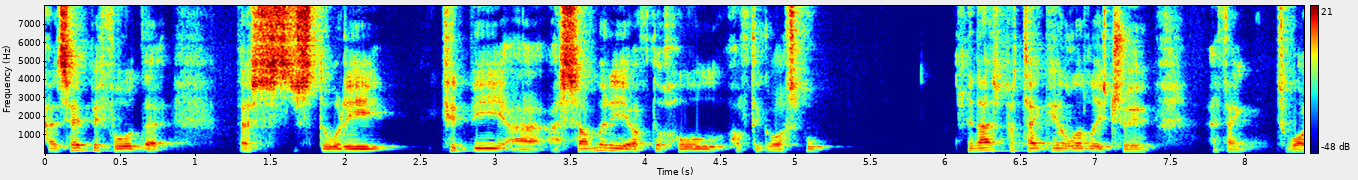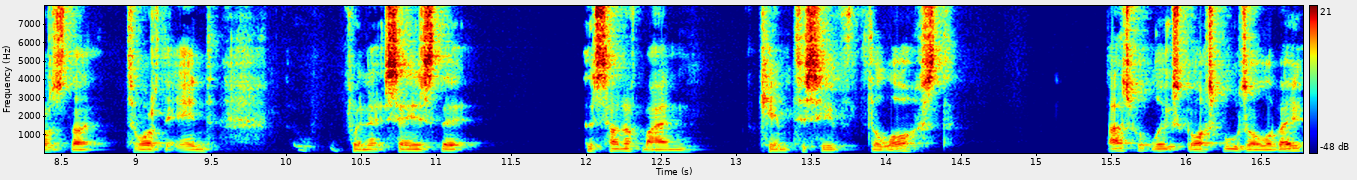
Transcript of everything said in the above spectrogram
I said before that this story could be a, a summary of the whole of the gospel. And that's particularly true, I think, towards that towards the end, when it says that the Son of Man came to save the lost. That's what Luke's gospel is all about.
